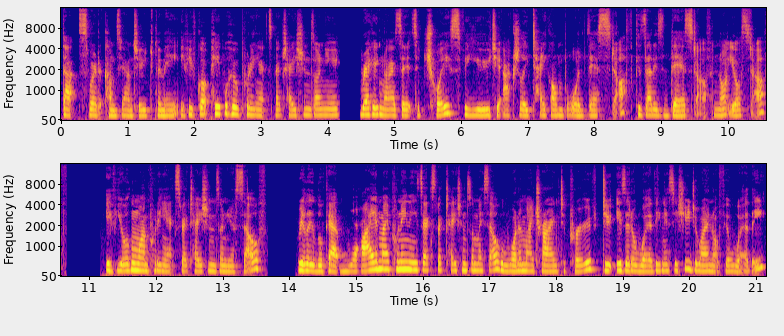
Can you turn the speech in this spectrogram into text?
that's where it comes down to for me. If you've got people who are putting expectations on you, recognize that it's a choice for you to actually take on board their stuff because that is their stuff, not your stuff if you're the one putting expectations on yourself, really look at why am I putting these expectations on myself? What am I trying to prove? Do is it a worthiness issue? Do I not feel worthy?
